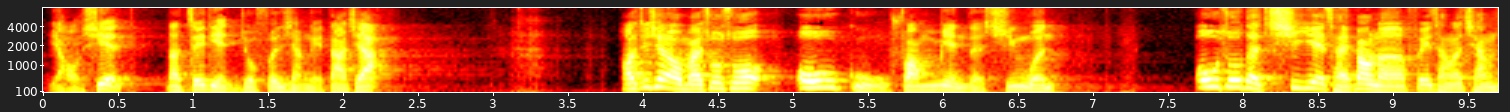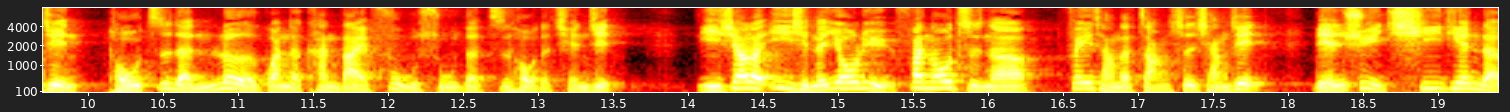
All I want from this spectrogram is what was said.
表现。那这一点就分享给大家。好，接下来我们来说说欧股方面的新闻。欧洲的企业财报呢非常的强劲，投资人乐观的看待复苏的之后的前景，抵消了疫情的忧虑。泛欧指呢非常的涨势强劲，连续七天的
